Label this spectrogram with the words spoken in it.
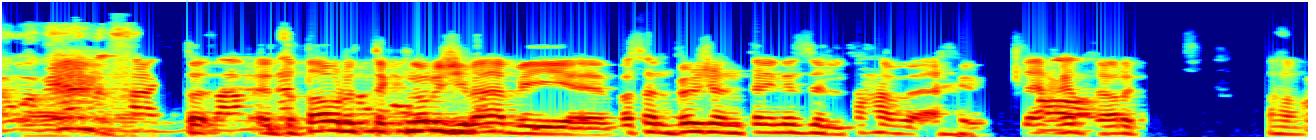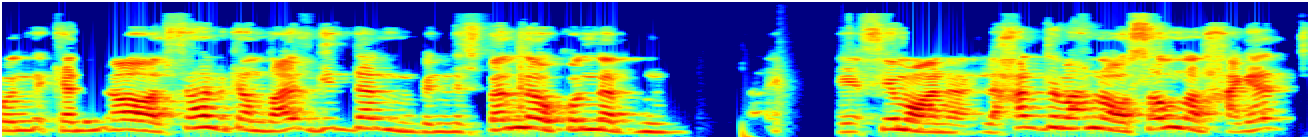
هو بيعمل بعمل نفس التطور التكنولوجي بقى بي مثلا فيرجن تاني نزل فحم تلاقي حاجات آه. اتغيرت. آه. كنا كان آه الفهم كان ضعيف جدا بالنسبة لنا وكنا بن- في معاناة. لحد ما إحنا وصلنا لحاجات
